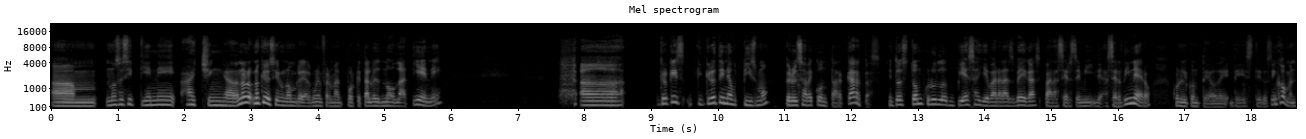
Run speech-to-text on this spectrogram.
no sé si tiene. Ay, chingada. No, no quiero decir un nombre de alguna enfermedad porque tal vez no la tiene. Ah, creo que creo que tiene autismo pero él sabe contar cartas. Entonces Tom Cruise lo empieza a llevar a Las Vegas para hacerse, hacer dinero con el conteo de, este Dustin Hoffman.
